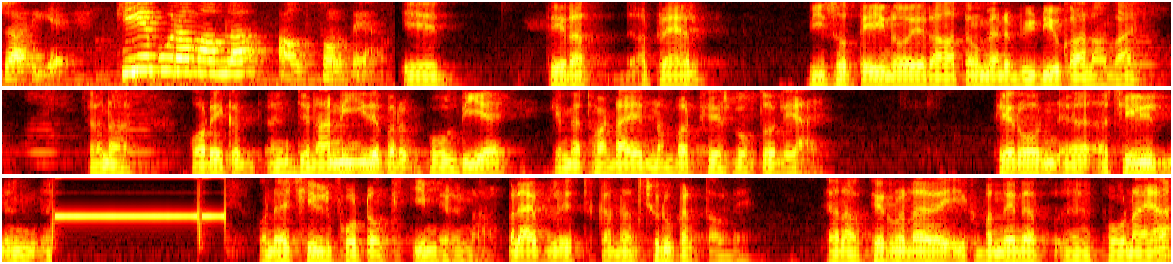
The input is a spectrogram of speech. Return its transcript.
ਜਾਰੀ ਹੈ। ਕੀ ਇਹ ਪੂਰਾ ਮਾਮਲਾ? ਆਓ ਸੁਣਦੇ ਹਾਂ। ਇਹ 13 ਅਪ੍ਰੈਲ 2023 ਨੂੰ ਇਹ ਰਾਤ ਨੂੰ ਮੈਨੂੰ ਵੀਡੀਓ ਕਾਲ ਆਉਂਦਾ ਹੈ। ਹੈ ਨਾ ਔਰ ਇੱਕ ਜਨਾਨੀ ਇਹਦੇ ਪਰ ਬੋਲਦੀ ਹੈ ਕਿ ਮੈਂ ਤੁਹਾਡਾ ਇਹ ਨੰਬਰ ਫੇਸਬੁੱਕ ਤੋਂ ਲਿਆ ਹੈ। ਫਿਰ ਉਹ ਅ, ਉਹਨੇ ਅਸ਼ਲੀਲ ਫੋਟੋ ਖਿੱਚੀ ਮੇਰੇ ਨਾਲ। ਬਲੈਕਲਿਸਟ ਕਰਨਾ ਸ਼ੁਰੂ ਕਰਤਾ ਉਹਨੇ ਹੈ ਨਾ ਫਿਰ ਉਹਨਾਂ ਦੇ ਇੱਕ ਬੰਦੇ ਨੇ ਫੋਨ ਆਇਆ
